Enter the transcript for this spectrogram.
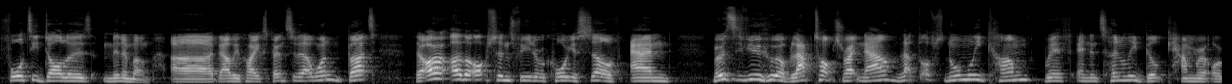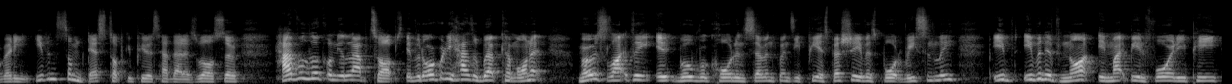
$40 minimum. Uh, that'll be quite expensive, that one, but there are other options for you to record yourself, and most of you who have laptops right now, laptops normally come with an internally built camera already. Even some desktop computers have that as well. So have a look on your laptops. If it already has a webcam on it, most likely it will record in 720p, especially if it's bought recently. Even if not, it might be in 480p.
